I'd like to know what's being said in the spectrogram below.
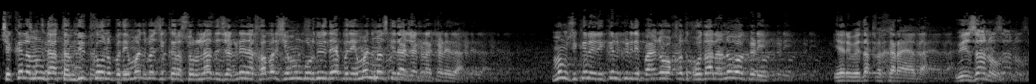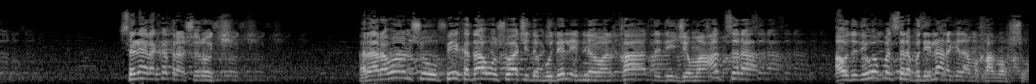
چې کله مونږ دا تمدید کوو په دې منځ باندې چې رسول الله د جګړې نه خبر شي مونږ ورته دی په دې منځ کې دا جګړه کړې ده مونږ چې کله لیکل کړی دی په هغه وخت خدای نه وکړي یاره وې دغه خرایا ده وې زنو سړی حرکت را شروع کی را روان شو پیښه دا وشو چې د بودل ابن ورقه د دې جماعت سره او د دې وفد سره په دې لار کې د مخامخ شو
